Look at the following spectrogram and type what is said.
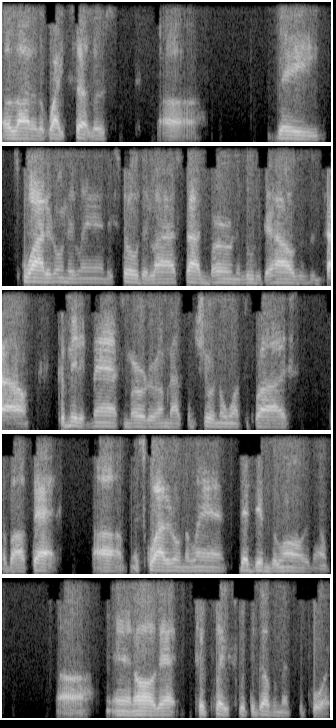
a lot of the white settlers, uh, they squatted on their land, they stole their livestock, burned and looted their houses in town, committed mass murder. I'm not, I'm sure no one's surprised about that, uh, and squatted on the land that didn't belong to them. Uh, and all that took place with the government support.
